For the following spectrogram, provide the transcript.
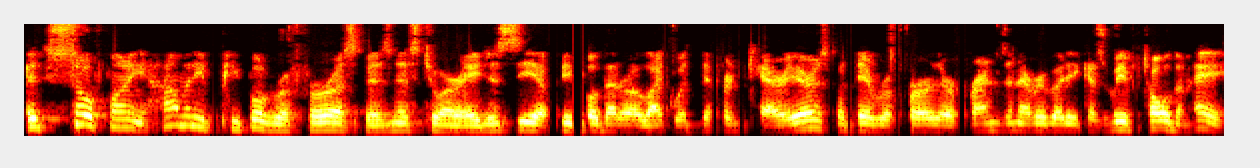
It's so funny how many people refer us business to our agency of people that are like with different carriers, but they refer their friends and everybody because we've told them, hey,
